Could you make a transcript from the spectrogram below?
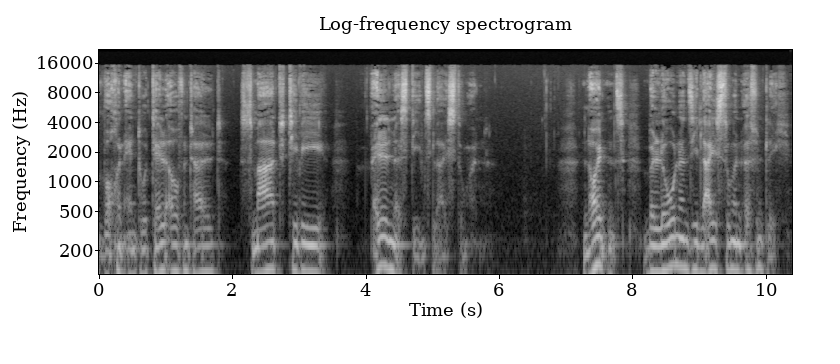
Wochenend-Hotelaufenthalt, Smart TV, Wellnessdienstleistungen. Neuntens. Belohnen Sie Leistungen öffentlich.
